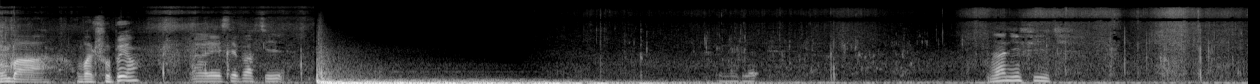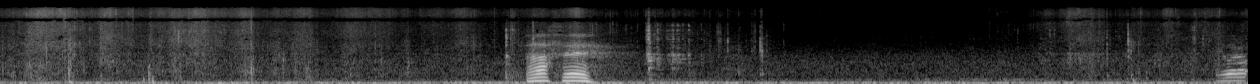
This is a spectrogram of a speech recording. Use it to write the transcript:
Bon bah, on va le choper. Hein. Allez, c'est parti. Magnifique. Parfait. Et voilà.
